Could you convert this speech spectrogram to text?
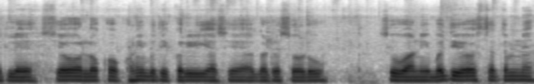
એટલે સેવો લોકો ઘણી બધી કરી રહ્યા છે, આગળ રસોડું, સુવાની બધી વ્યવસ્થા તમને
